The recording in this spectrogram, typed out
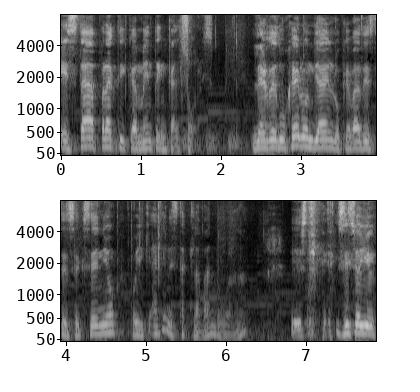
está prácticamente en calzones. Le redujeron ya en lo que va de este sexenio. Oye, alguien está clavando, ¿verdad? Este, Sí, se oye,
